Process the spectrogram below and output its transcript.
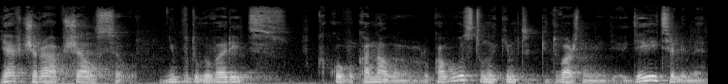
Я вчера общался, не буду говорить, какого канала руководства, но какими-то какими важными деятелями.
